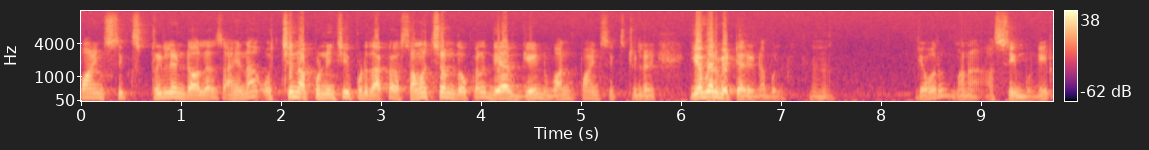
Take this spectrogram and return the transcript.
point six trillion dollars ఆయన వచ్చినప్పటి నుంచి ఇప్పుడు దాకా సంవత్సరం లోపల they have gain one point six trillion. ఎవరు పెట్టారు ఈ డబ్బులు. ఎవరు? మన అస్సీ మునీర్.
